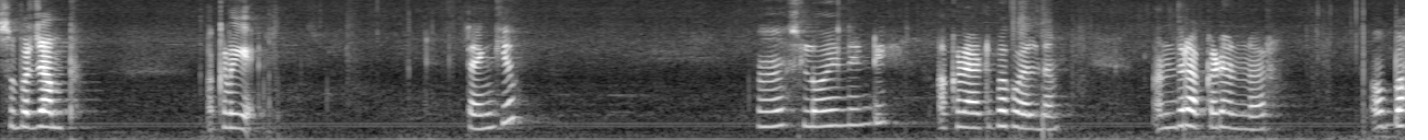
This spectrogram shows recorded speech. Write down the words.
సూపర్ జంప్ అక్కడికి. థ్యాంక్ యూ స్లో అయిందేంటి? అక్కడ అటుపక్క వెళ్దాం. అందరూ అక్కడే ఉన్నారు. అబ్బా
